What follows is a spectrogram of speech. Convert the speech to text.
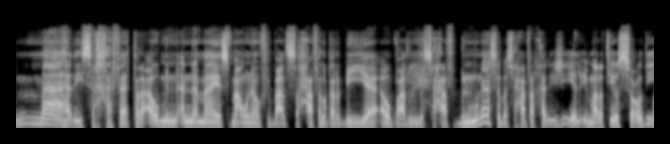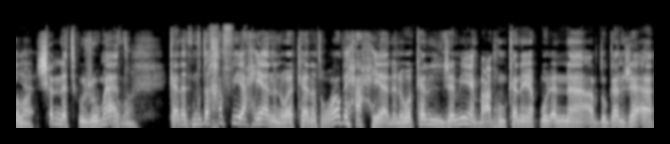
ما هذه السخافات رأوا من أن ما يسمعونه في بعض الصحافة الغربية أو بعض الصحافة بالمناسبة صحافة خليجية الإماراتية والسعودية طبعا. شنت هجومات طبعا. كانت متخفية أحيانا وكانت واضحة أحيانا وكان الجميع بعضهم كان يقول أن أردوغان جاء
